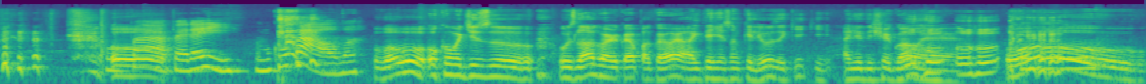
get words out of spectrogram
Opa, peraí. Vamos com calma. Ou, ou, como diz o, o Slughorn, qual, é, a- qual é a interjeição que ele usa aqui, que ali deixou igual, é... uhum. Oh!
